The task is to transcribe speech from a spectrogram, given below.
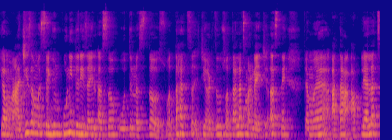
किंवा माझी समस्या घेऊन कुणीतरी जाईल असं होत नसतं. स्वतःची अडचण स्वतःलाच मांडायची असते. त्यामुळे आता आपल्यालाच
